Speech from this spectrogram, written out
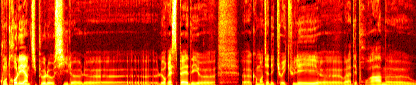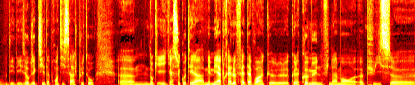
contrôler un petit peu aussi le, le, respect des comment dire des curriculés, voilà des programmes ou des, objectifs d'apprentissage plutôt. donc il y a ce côté-là. Mais, après le fait d'avoir que, que la commune finalement euh, puisse euh,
